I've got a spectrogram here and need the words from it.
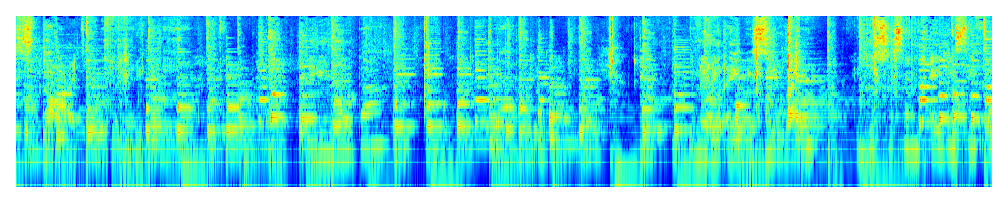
start with the letter E. Do you know that? Yeah. You know your ABC, right? Can you see some ABC for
